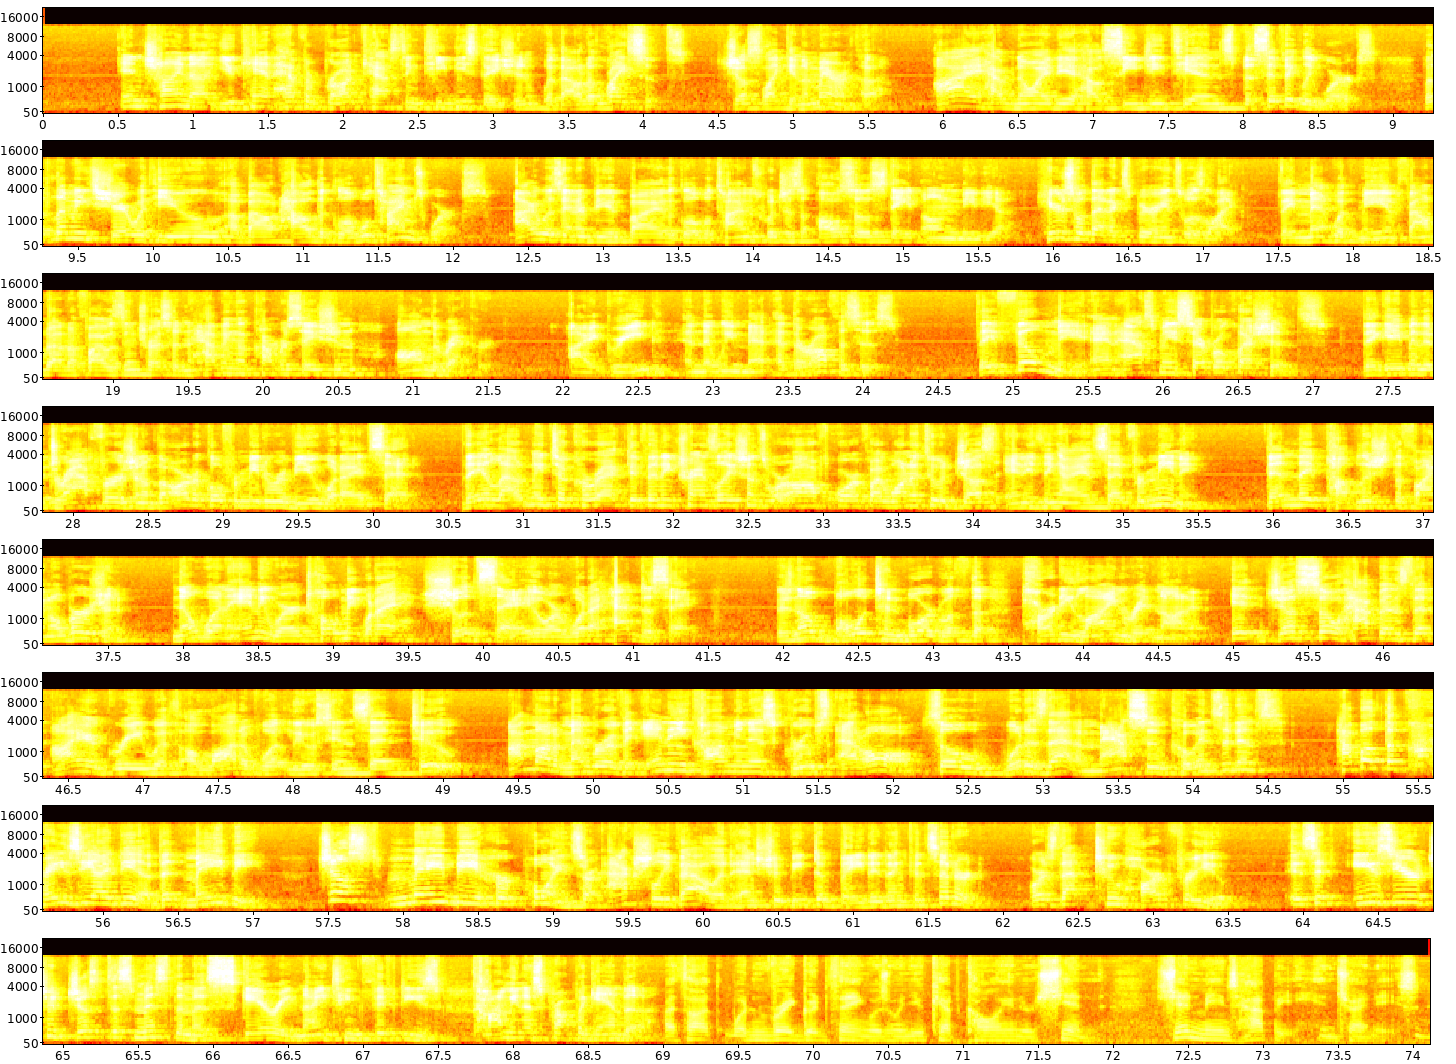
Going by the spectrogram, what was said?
In China, you can't have a broadcasting TV station without a license, just like in America. I have no idea how CGTN specifically works, but let me share with you about how the Global Times works. I was interviewed by the Global Times, which is also state-owned media. Here's what that experience was like. They met with me and found out if I was interested in having a conversation on the record. I agreed, and then we met at their offices. They filmed me and asked me several questions. They gave me the draft version of the article for me to review what I had said. They allowed me to correct if any translations were off or if I wanted to adjust anything I had said for meaning. Then they published the final version. No one anywhere told me what I should say or what I had to say. There's no bulletin board with the party line written on it. It just so happens that I agree with a lot of what Liu Xin said too. I'm not a member of any communist groups at all. So what is that, a massive coincidence? How about the crazy idea that maybe, just maybe her points are actually valid and should be debated and considered? Or is that too hard for you? Is it easier to just dismiss them as scary 1950s communist propaganda? I thought one very good thing was when you kept calling her Xin. Xin means happy in Chinese.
